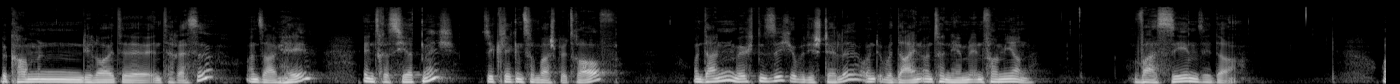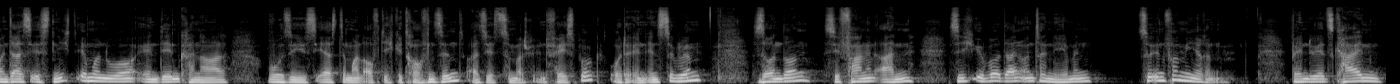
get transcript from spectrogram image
bekommen die Leute Interesse und sagen, hey, interessiert mich. Sie klicken zum Beispiel drauf und dann möchten sie sich über die Stelle und über dein Unternehmen informieren. Was sehen sie da? Und das ist nicht immer nur in dem Kanal, wo sie das erste Mal auf dich getroffen sind, also jetzt zum Beispiel in Facebook oder in Instagram, sondern sie fangen an, sich über dein Unternehmen zu informieren. Wenn du jetzt kein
